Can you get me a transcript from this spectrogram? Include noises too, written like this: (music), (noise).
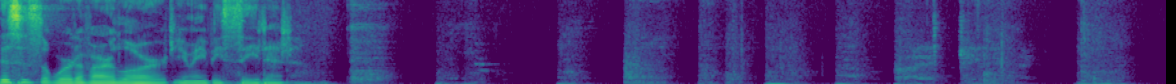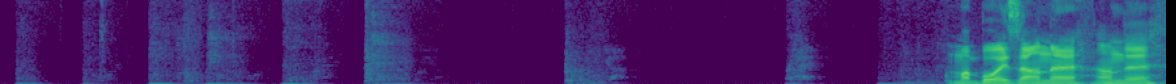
This is the word of our Lord. You may be seated. My boys on the on the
